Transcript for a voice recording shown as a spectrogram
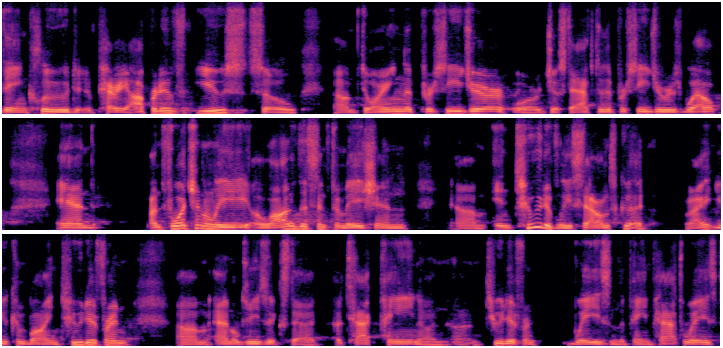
they include perioperative use, so um, during the procedure or just after the procedure as well. And unfortunately, a lot of this information um, intuitively sounds good, right? You combine two different um, analgesics that attack pain on, on two different ways in the pain pathways,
